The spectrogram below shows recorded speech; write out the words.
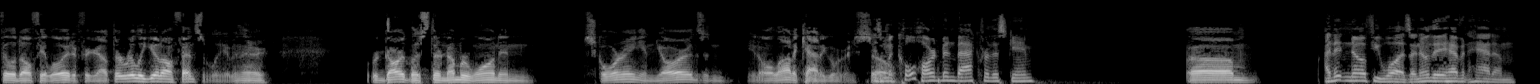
Philadelphia lawyer to figure out. They're really good offensively. I mean they're regardless, they're number one in scoring and yards and you know a lot of categories. So Is Mecole Hardman back for this game? um I didn't know if he was. I know they haven't had him.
